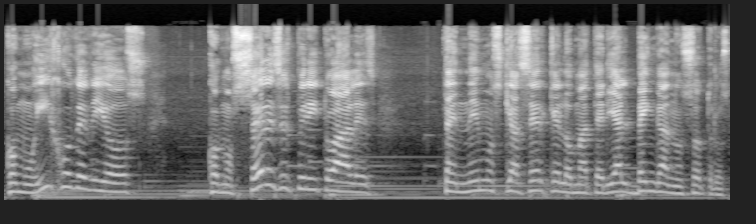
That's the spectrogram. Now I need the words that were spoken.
como hijos de Dios, como seres espirituales, tenemos que hacer que lo material venga a nosotros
